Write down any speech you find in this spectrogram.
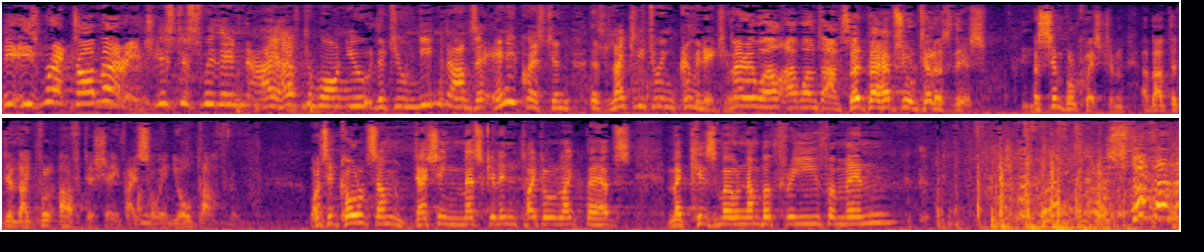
He, he's wrecked our marriage. Mr. Swithin, I have to warn you that you needn't answer any question that's likely to incriminate you. Very well, I won't answer. But perhaps you'll tell us this. A simple question about the delightful aftershave I saw in your bathroom. What's it called? Some dashing masculine title like perhaps Machismo number three for men? Stop that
